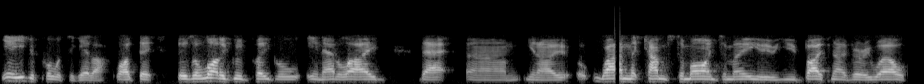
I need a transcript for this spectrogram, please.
Yeah, you could pull it together. Like there, there's a lot of good people in Adelaide. That um, you know, one that comes to mind to me, who you both know very well,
